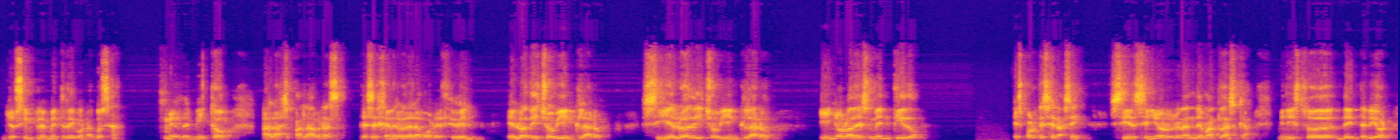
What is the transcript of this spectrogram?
yo simplemente digo una cosa, me remito a las palabras de ese género de la Guardia Civil. Él lo ha dicho bien claro. Si él lo ha dicho bien claro y no lo ha desmentido, es porque será así. Si el señor Grande Marlasca, ministro de Interior,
